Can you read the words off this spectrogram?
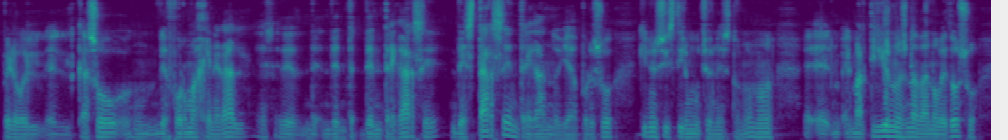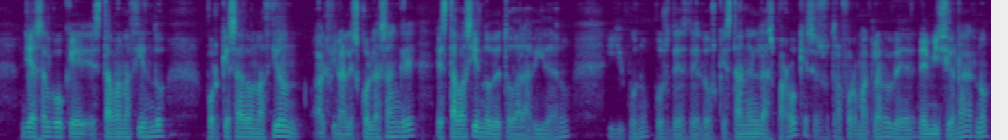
Pero el, el caso mm, de forma general es de, de, entregarse, de estarse entregando ya. Por eso quiero insistir mucho en esto. ¿no? no el, el martirio no es nada novedoso, ya es algo que estaban haciendo porque esa donación, al final es con la sangre, estaba siendo de toda la vida, ¿no? Y bueno, pues desde los que están en las parroquias, es otra forma, claro, de, misionar, ¿no?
